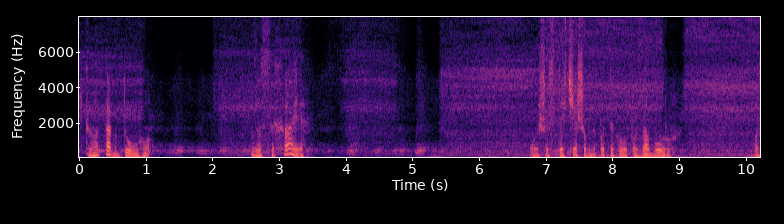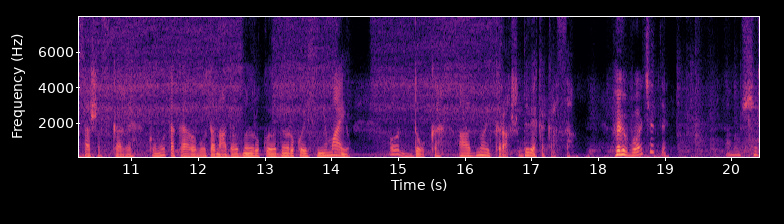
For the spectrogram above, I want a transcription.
Тільки воно так довго засихає. Ой, щось тече, щоб не потекло по забору. Бо Саша скаже, кому така робота треба. Одною рукою, одною рукою знімаю. От дока, а одною крашу. Диви, яка краса. Ви бачите? А ну щас.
